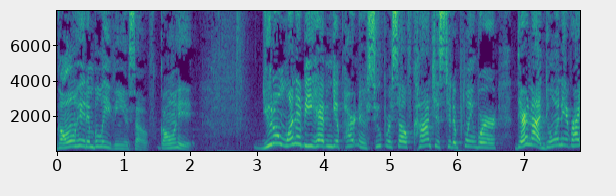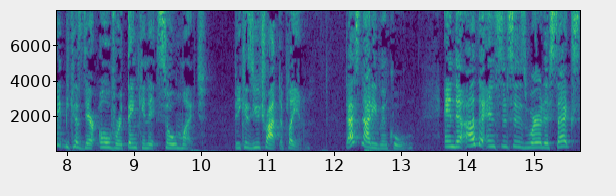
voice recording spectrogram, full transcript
Go on ahead and believe in yourself. Go on ahead you don't want to be having your partner super self conscious to the point where they're not doing it right because they're overthinking it so much because you tried to play them. That's not even cool. And the other instances where the sex,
